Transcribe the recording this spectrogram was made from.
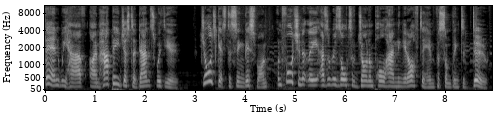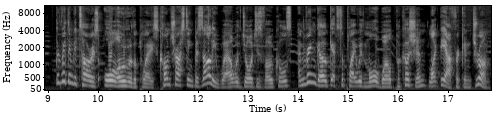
Then we have I'm Happy Just to Dance with You. George gets to sing this one, unfortunately, as a result of John and Paul handing it off to him for something to do. The rhythm guitar is all over the place, contrasting bizarrely well with George's vocals, and Ringo gets to play with more world percussion, like the African drum.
